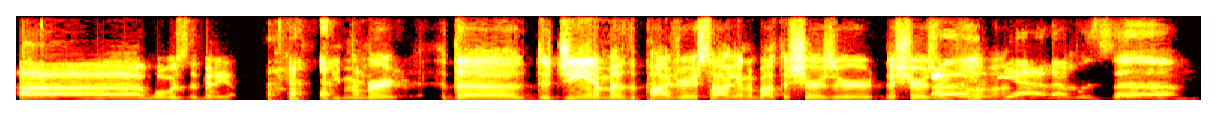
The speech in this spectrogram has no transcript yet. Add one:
Uh, what was the video? You remember the the GM of the Padres talking about the Scherzer the Scherzer Oh dilemma? yeah, that was. Um,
